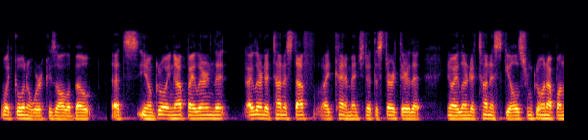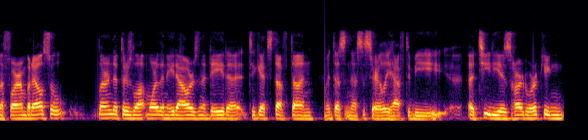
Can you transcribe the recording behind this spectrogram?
what going to work is all about. That's you know, growing up, I learned that I learned a ton of stuff. I kind of mentioned at the start there that you know I learned a ton of skills from growing up on the farm, but I also learned that there's a lot more than eight hours in a day to to get stuff done. It doesn't necessarily have to be a tedious, hardworking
